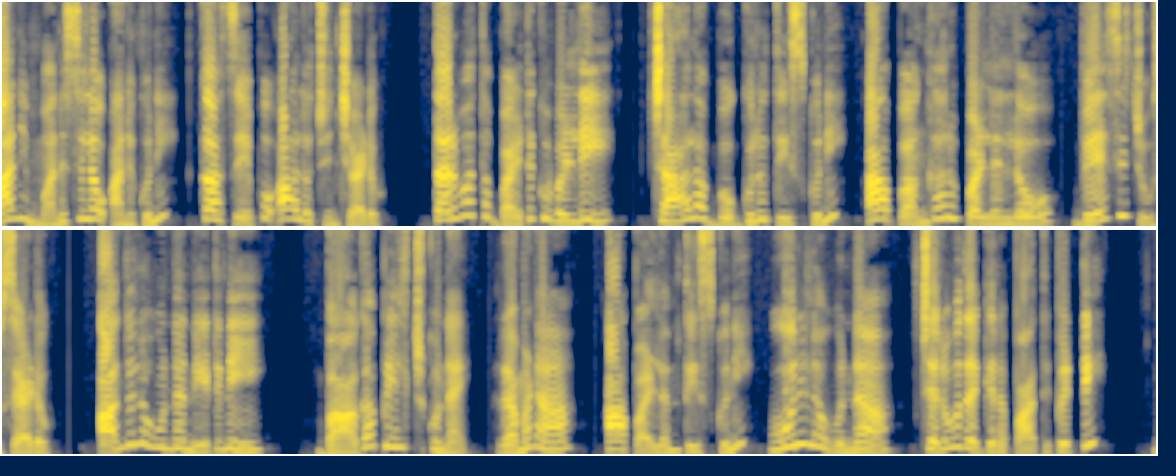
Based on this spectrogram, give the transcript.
అని మనసులో అనుకుని కాసేపు ఆలోచించాడు. తర్వాత బయటకు వెళ్ళి చాలా బొగ్గులు తీసుకుని ఆ బంగారు పళ్ళెంలో వేసి చూశాడు. అందులో ఉన్న నీటిని బాగా పీల్చుకున్నాయి. రమణ ఆ పళ్ళెం తీసుకుని ఊరిలో ఉన్న చెరువు దగ్గర పాతిపెట్టి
